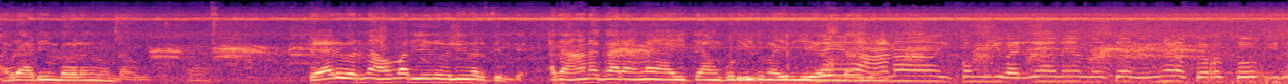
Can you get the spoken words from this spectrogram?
അവിടെ അടിയും ബഹളങ്ങളും ഉണ്ടാവും. പേര് വരുന്ന അവന്മാർ ചെയ്ത് വലിയ വരത്തില്ല. അത് ആനക്കാരൻ അങ്ങനെ ആയിട്ട് അവൻ കുടിച്ചിട്ട് മൈര് ചെയ്യാൻ ഇത് ആന ഇപ്പം ഈ വല്യാനെന്ന് വെച്ചാൽ നിങ്ങളെ പിറത്തോ ഇല്ല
